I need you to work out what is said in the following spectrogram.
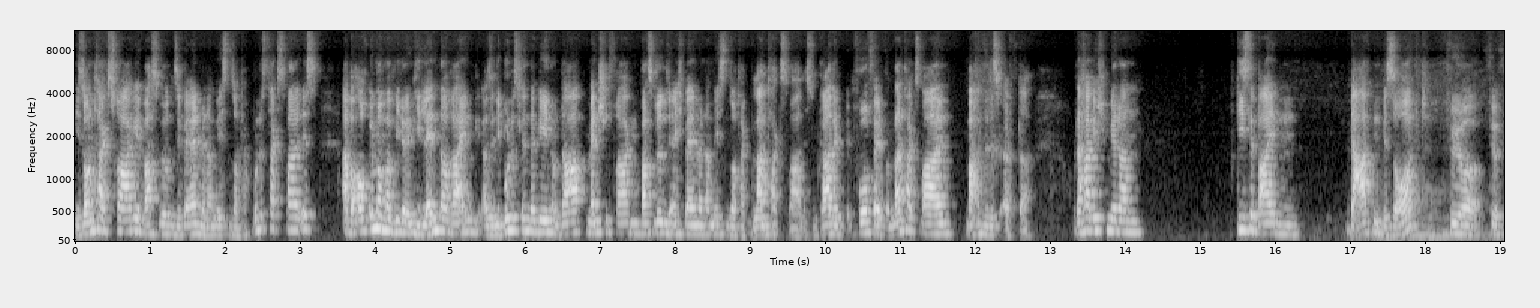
die Sonntagsfrage, was würden Sie wählen, wenn am nächsten Sonntag Bundestagswahl ist, aber auch immer mal wieder in die Länder rein, also in die Bundesländer gehen und da Menschen fragen, was würden Sie eigentlich wählen, wenn am nächsten Sonntag Landtagswahl ist. Und gerade im Vorfeld von Landtagswahlen machen sie das öfter. Und da habe ich mir dann diese beiden Daten besorgt für, für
